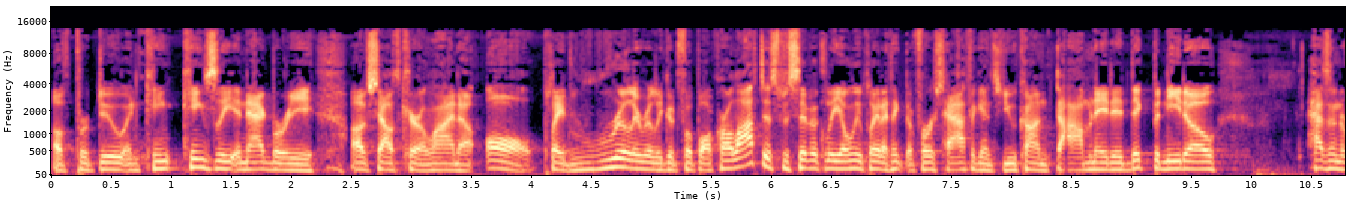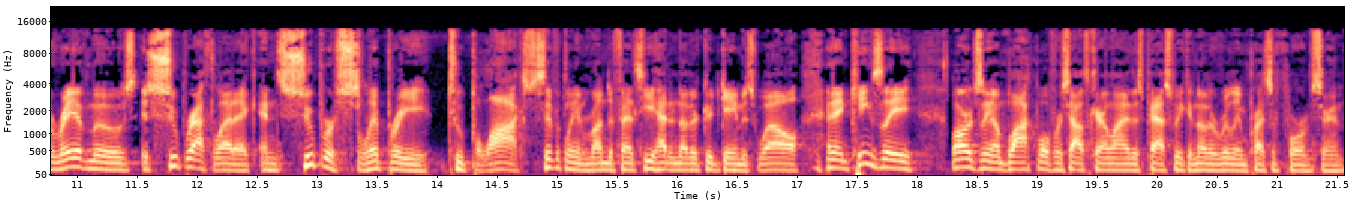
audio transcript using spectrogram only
of Purdue, and King, Kingsley Enagbare of South Carolina all played really really good football. Karlaftis specifically only played I think the first half against UConn, dominated. Nik Bonitto has an array of moves, is super athletic and super slippery to block, specifically in run defense. He had another good game as well. And then Kingsley, largely unblockable for South Carolina this past week. Another really impressive performance for him.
